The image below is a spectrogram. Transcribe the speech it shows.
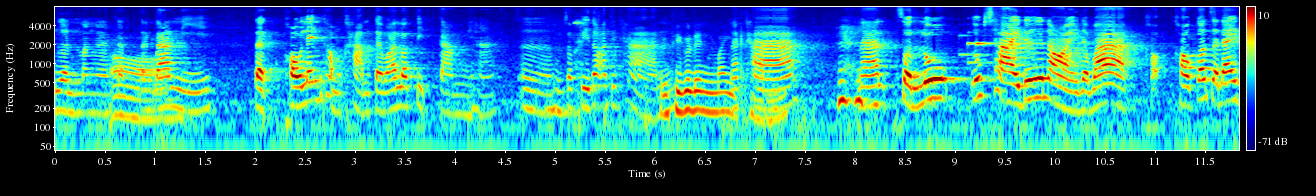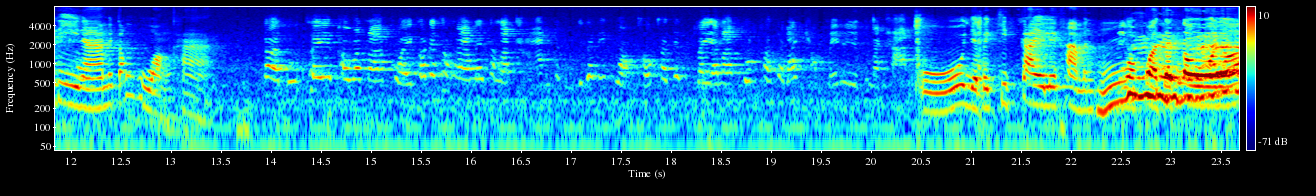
เงินมาไงจากจากด้านนี้ แต่เขาเล่นขำๆแต่ว่าเราติดกรรมไงฮะ เออคุณโซฟีต้องอธิษฐานบางทีก็เล่นไม่นะคะทันนะส่วนลูกลูกชายดื้อหน่อย แต่ว่าเขาเขาก็จะได้ดีนะ ไม่ต้องห่วงค่ะ ก็หนูเคยภาวนาขอให้เขาได้ทำงานในธนาคารหนูจะได้ไม่ห่วงเขาเขาจะในอนาคตเขาจะได้ทำไหมในธนาคารโอ้อย่าไปคิดไกลเลยค่ะ มันอืมกว่ากว่าจะโตเนาะ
